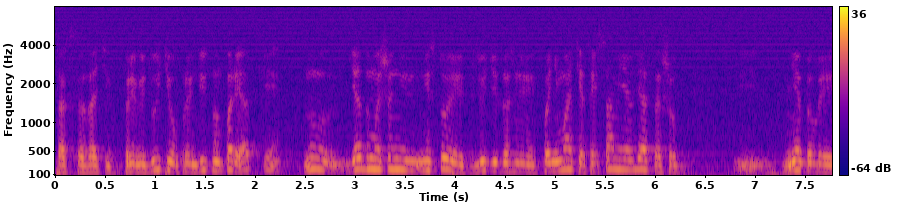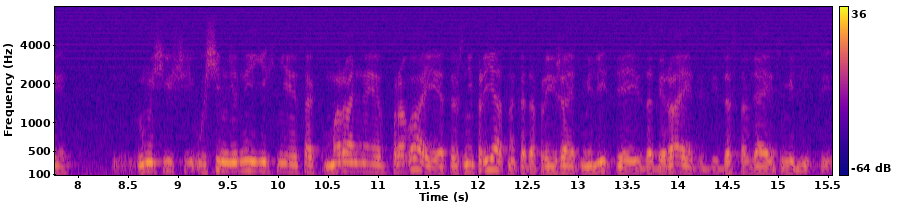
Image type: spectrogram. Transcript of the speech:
так сказать, приведут его в принудительном порядке. Ну, я думаю, что не, не стоит, люди должны понимать это и сами являться, чтобы не были ущемлены их так моральные права, и это же неприятно, когда приезжает милиция и забирает и доставляет в милицию.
